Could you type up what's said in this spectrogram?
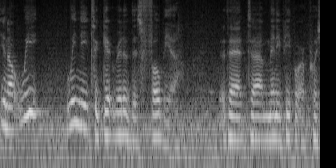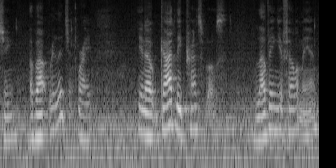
you know, we we need to get rid of this phobia that uh, many people are pushing about religion. Right. You know, godly principles, loving your fellow man,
